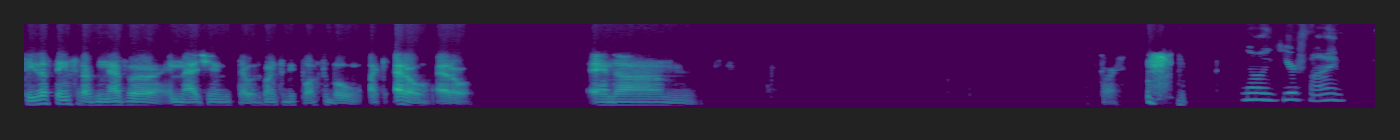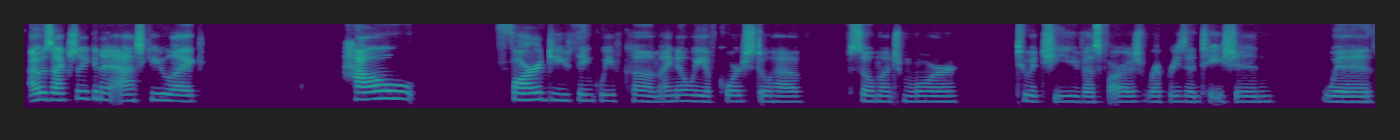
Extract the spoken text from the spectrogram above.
these are things that I've never imagined that was going to be possible, like at all, at all. And um, Sorry. No, you're fine. I was actually going to ask you, like, how far do you think we've come? I know we, of course, still have so much more to achieve as far as representation with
